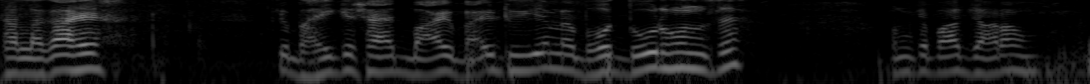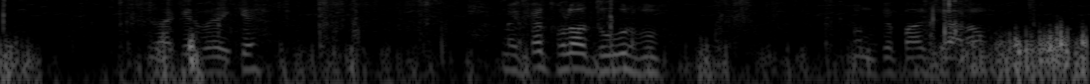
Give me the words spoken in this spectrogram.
ऐसा लगा है कि भाई के शायद बाइट बाइट हुई है, मैं बहुत दूर हूँ उनसे। उनके पास जा रहा हूँ। राकेश भाई के, मैं क्या थोड़ा दूर हूँ? उनके पास जा रहा हूँ।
